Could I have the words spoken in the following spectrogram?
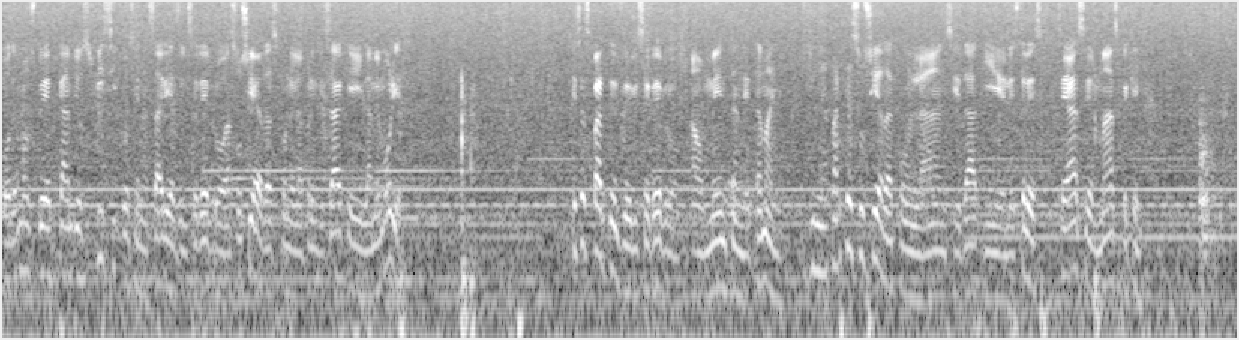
podemos ver cambios físicos en las áreas del cerebro asociadas con el aprendizaje y la memoria. Esas partes del cerebro aumentan de tamaño y la parte asociada con la ansiedad y el estrés se hace más pequeña.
